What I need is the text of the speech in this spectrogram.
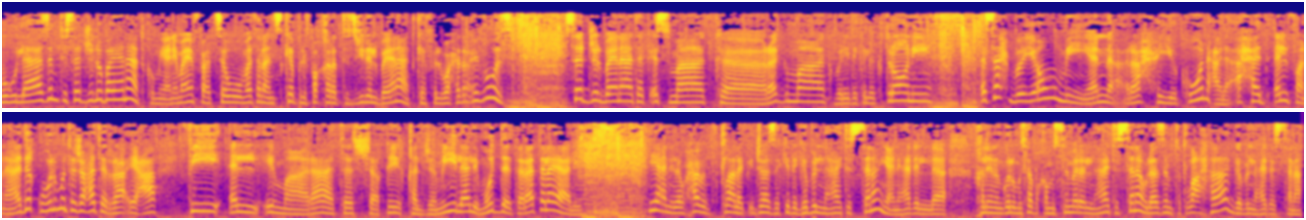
ولازم تسجلوا بياناتكم. يعني ما ينفع تسووا مثلا skip لفقرة تسجيل البيانات. كيف الواحد راح يفوز؟ سجل بياناتك اسمك آه، رقمك بريدك الإلكتروني. السحب يوميا راح يكون على أحد الفنادق والمنتجعات الرائعة في الإمارات الشقيقة الجميلة لمدة ثلاث ليالي. يعني لو حابب تطلع لك إجازة كذا قبل نهاية السنة يعني هذه خلينا نقول مسابقة مستمرة لنهاية السنة ولازم تطلعها قبل نهاية السنة.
